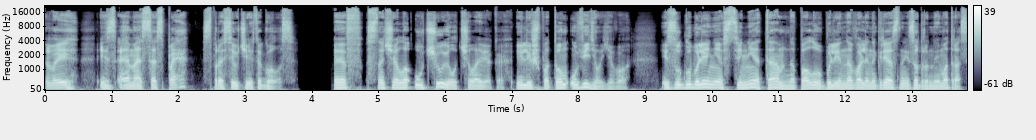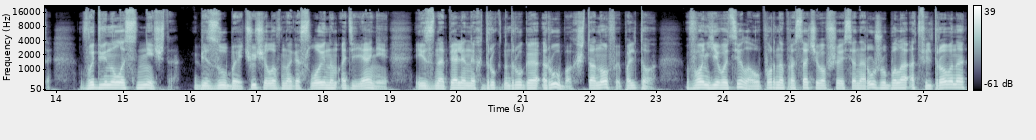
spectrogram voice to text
«Вы из МССП?» — спросил чей-то голос. Ф сначала учуял человека и лишь потом увидел его. Из углубления в стене, там, на полу, были навалены грязные задранные матрасы. Выдвинулось нечто. Беззубое чучело в многослойном одеянии из напяленных друг на друга рубах, штанов и пальто. Вонь его тела, упорно просачивавшаяся наружу, была отфильтрована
